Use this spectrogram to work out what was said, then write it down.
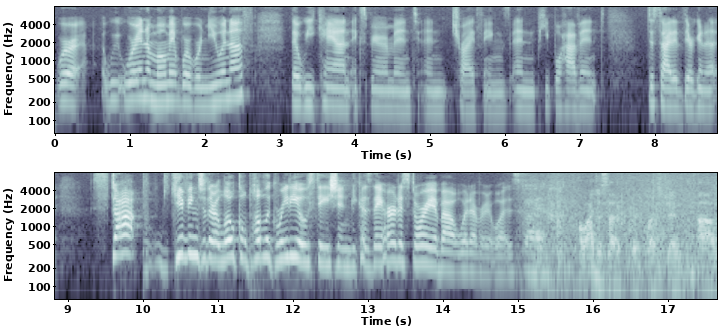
we're we, we're in a moment where we're new enough that we can experiment and try things, and people haven't decided they're gonna stop giving to their local public radio station because they heard a story about whatever it was. Go ahead. Oh, I just had a quick question. Um,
